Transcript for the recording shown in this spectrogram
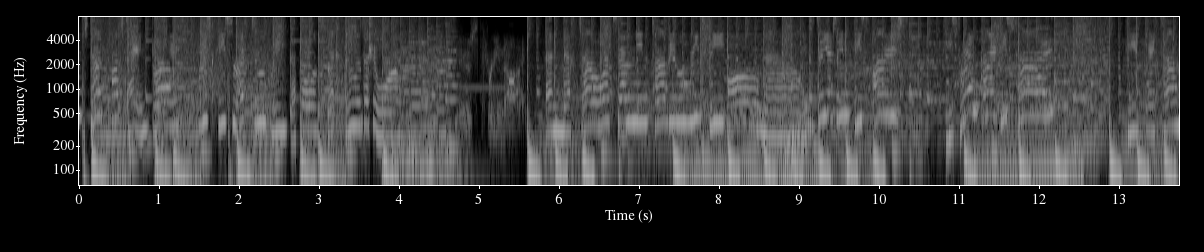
instead of staying dry, with his left to bring the ball back to the shore. News 3 9. And after what's an interview with the owner, with tears in his eyes, his friend by his side, he picked a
